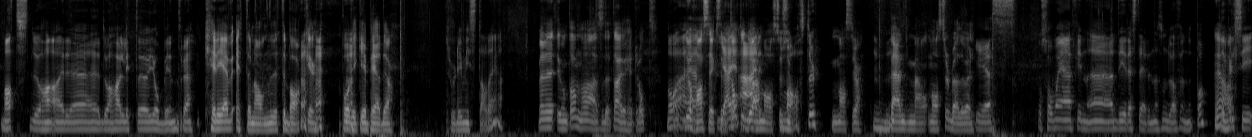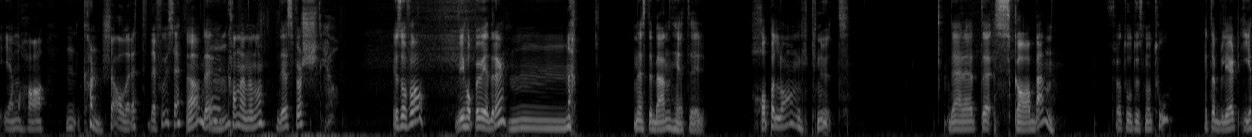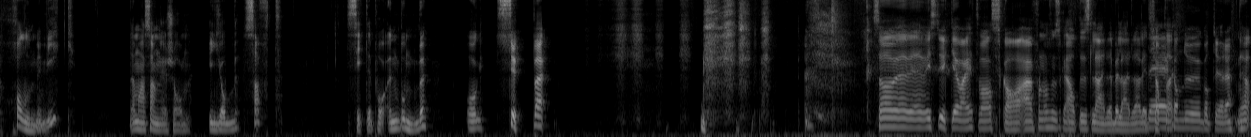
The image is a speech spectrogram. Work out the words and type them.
Mats, du har, eh, du har litt å jobbe inn, tror jeg. Krev etternavnet ditt tilbake på Wikipedia. Tror de mista det, ja. Men eh, Jontan, nå altså, dette er jo helt rått. Du har seks resultater. du er master. master. Master, ja. Band ma master ble det vel. Yes. Og så må jeg finne de resterende som du har funnet på. Ja. Det vil si, jeg må ha mm, kanskje alle rett. Det får vi se. Ja, det Mhm. kan hende nå. Det spørs. Ja. I så fall, vi hopper videre. Mm. Neste band heter Hop Along Knut. Det er et eh, ska-band fra 2002, etablert i Holmevik. De har sanger som Jobbsaft, Sitter på en bombe og Suppe. Så eh, hvis du ikke veit hva ska er for noe, så skal jeg alltid lære belære deg litt Det kjapt Det kan du godt gjøre. Ja.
